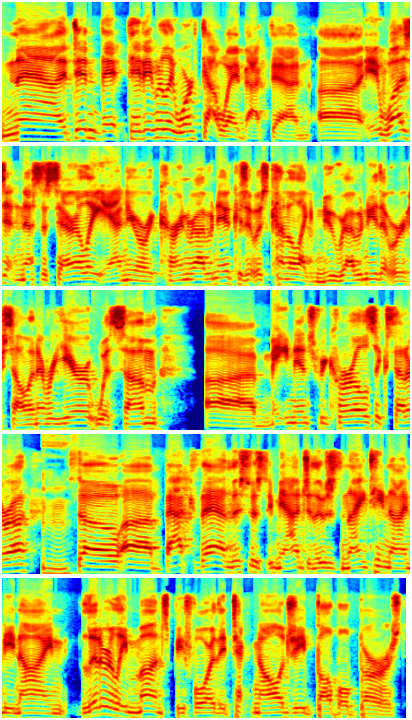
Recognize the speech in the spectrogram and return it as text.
Nah, it didn't. They, they didn't really work that way back then. Uh, it wasn't necessarily annual recurring revenue because it was kind of like new revenue that we were selling every year with some uh, maintenance recurrals, et cetera. So uh, back then, this was imagine this was 1999, literally months before the technology bubble burst.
